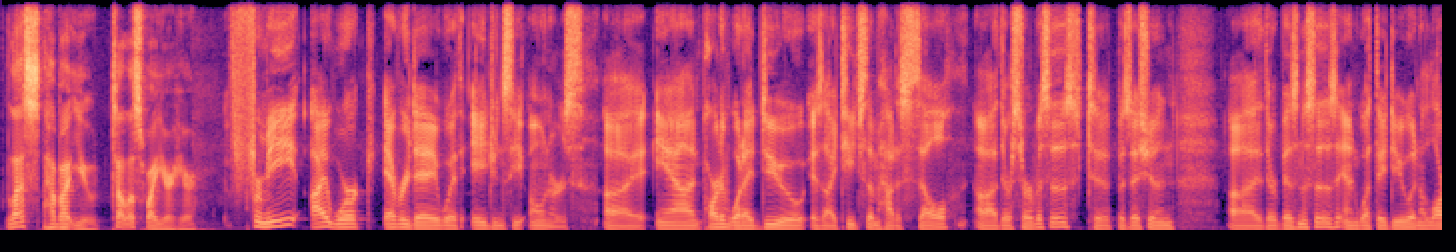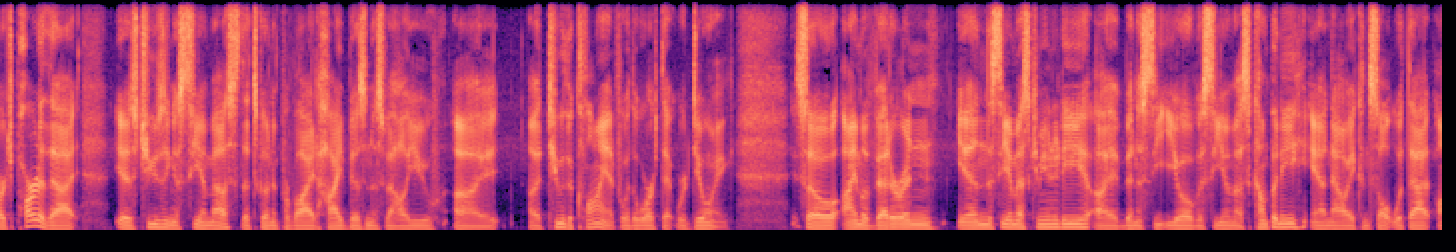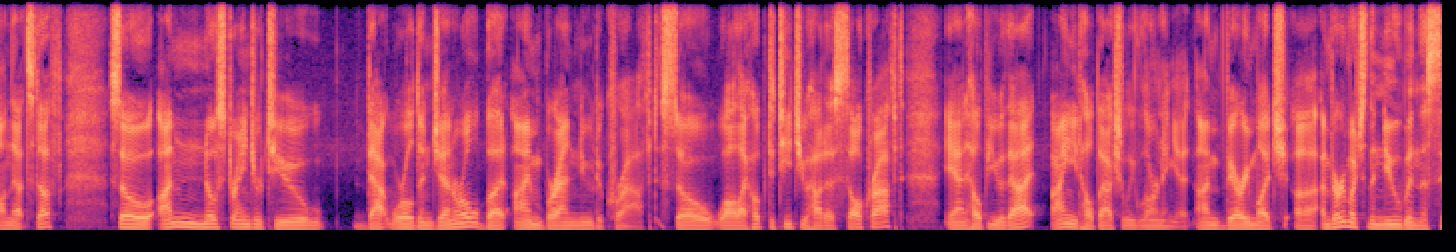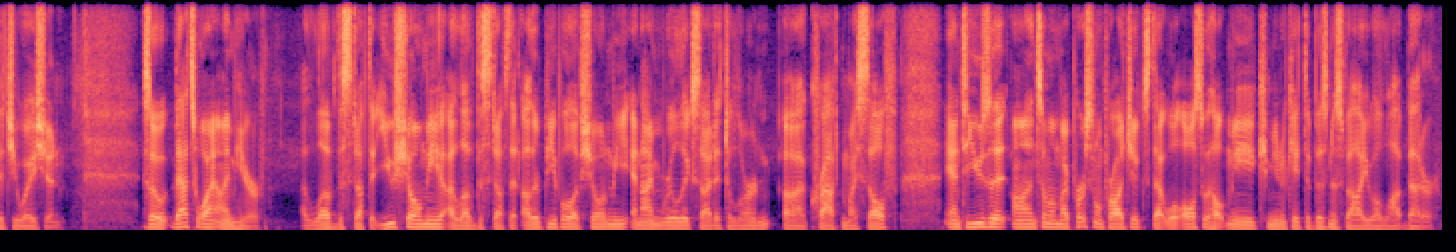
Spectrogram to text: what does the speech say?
Les, how about you? Tell us why you're here. For me, I work every day with agency owners. Uh, and part of what I do is I teach them how to sell uh, their services to position uh, their businesses and what they do. And a large part of that is choosing a CMS that's going to provide high business value uh, uh, to the client for the work that we're doing. So I'm a veteran in the CMS community. I've been a CEO of a CMS company, and now I consult with that on that stuff. So I'm no stranger to that world in general, but I'm brand new to craft. So while I hope to teach you how to sell craft and help you with that, I need help actually learning it. I'm very much uh, I'm very much the noob in this situation. So that's why I'm here. I love the stuff that you show me. I love the stuff that other people have shown me, and I'm really excited to learn uh, craft myself and to use it on some of my personal projects that will also help me communicate the business value a lot better.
